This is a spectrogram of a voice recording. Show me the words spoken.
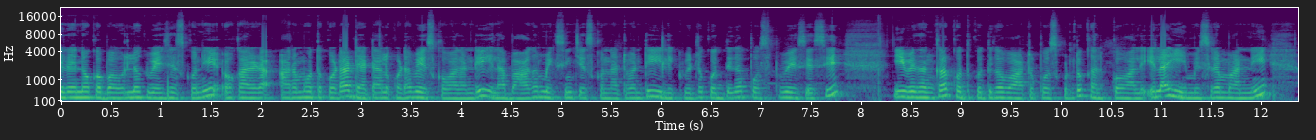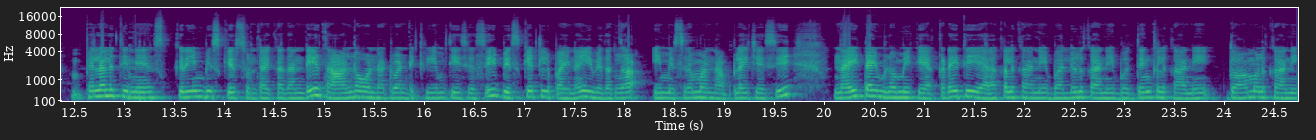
ఏదైనా ఒక బౌల్లోకి వేసేసుకొని ఒక అరమూత కూడా డెటాల్ కూడా వేసుకోవాలండి. ఇలా బాగా మిక్సింగ్ చేసుకున్నటువంటి ఈ లిక్విడ్లో కొద్దిగా పసుపు వేసేసి ఈ విధంగా కొద్ది కొద్దిగా వాటర్ పోసుకుంటూ కలుపుకోవాలి. ఇలా ఈ మిశ్రమాన్ని పిల్లలు తినే క్రీమ్ బిస్కెట్స్ ఉంటాయి కదండి దానిలో ఉన్నటువంటి క్రీమ్ తీసేసి బిస్కెట్ల పైన ఈ విధంగా ఈ మిశ్రమాన్ని అప్లై చేసి నైట్ టైంలో మీకు ఎక్కడైతే ఎలకలు కానీ బలి బల్లులు కానీ బొద్దింకలు కానీ దోమలు కానీ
